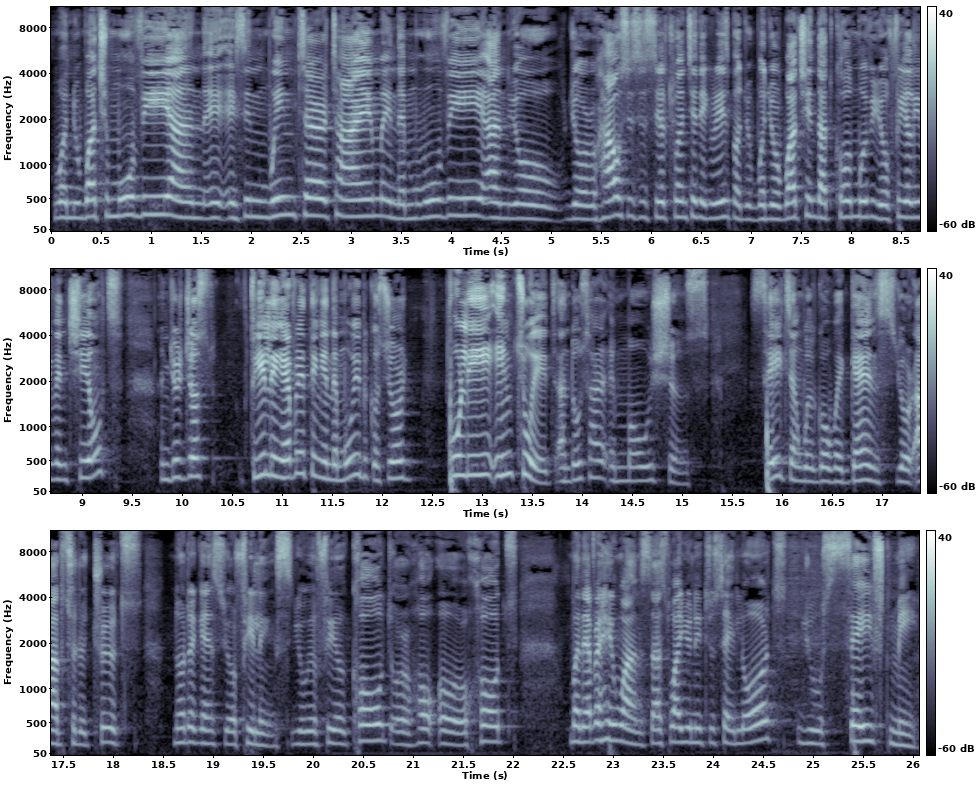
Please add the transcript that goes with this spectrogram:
when you watch a movie and it's in winter time in the movie and your your house is still 20 degrees but when you're watching that cold movie you feel even chilled and you're just feeling everything in the movie because you're fully into it and those are emotions satan will go against your absolute truths not against your feelings you will feel cold or hot, or hot whenever he wants that's why you need to say lord you saved me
